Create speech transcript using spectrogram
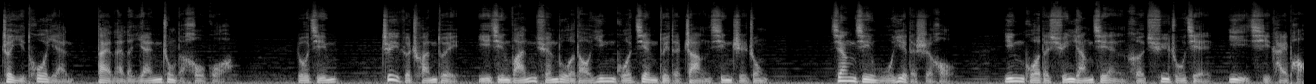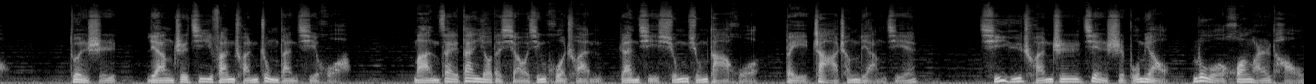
这一拖延带来了严重的后果。如今，这个船队已经完全落到英国舰队的掌心之中。将近午夜的时候，英国的巡洋舰和驱逐舰一起开炮，顿时两只机帆船中弹起火，满载弹药的小型货船燃起熊熊大火，被炸成两截，其余船只见势不妙，落荒而逃。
